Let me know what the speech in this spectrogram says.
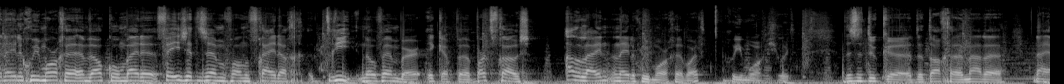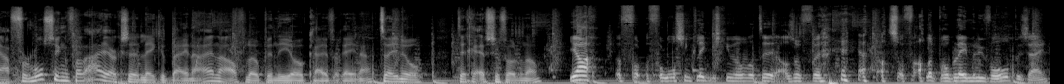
Een hele goede morgen en welkom bij de VZSM van vrijdag 3 november. Ik heb eh, Bart Vrouws aan de lijn. Een hele goede morgen, Bart. Goedemorgen, Sjoerd. Het is natuurlijk uh, de dag uh, na de nou ja, verlossing van Ajax, leek het bijna. Hè, na afloop in de Johan Cruijff Arena. 2-0 tegen FC Volendam. Ja, ver verlossing klinkt misschien wel wat alsof, alsof alle problemen nu verholpen zijn.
